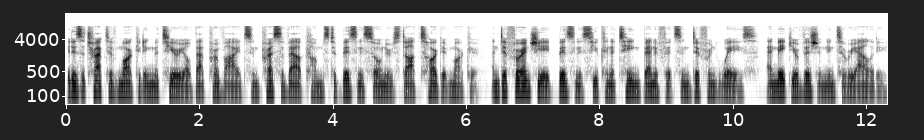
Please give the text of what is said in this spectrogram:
It is attractive marketing material that provides impressive outcomes to business owners. Target market and differentiate business you can attain benefits in different ways and make your vision into reality.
